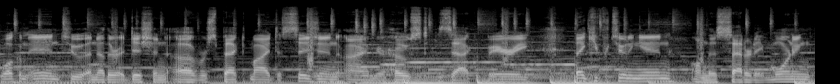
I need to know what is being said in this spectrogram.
Welcome into another edition of Respect My Decision. I'm your host, Zach Berry. Thank you for tuning in on this Saturday morning.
